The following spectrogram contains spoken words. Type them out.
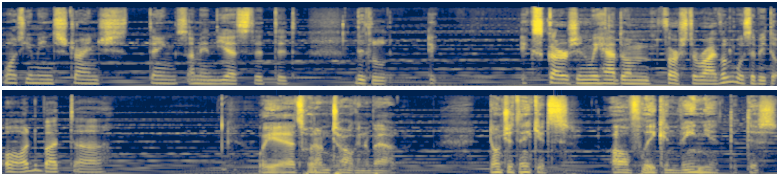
what do you mean strange things? I mean, yes, the, the little e- excursion we had on first arrival was a bit odd, but uh, Well, yeah, that's what I'm talking about. Don't you think it's awfully convenient that this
